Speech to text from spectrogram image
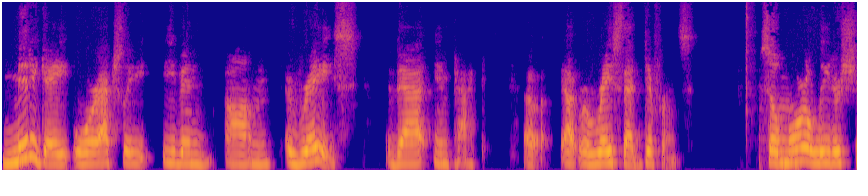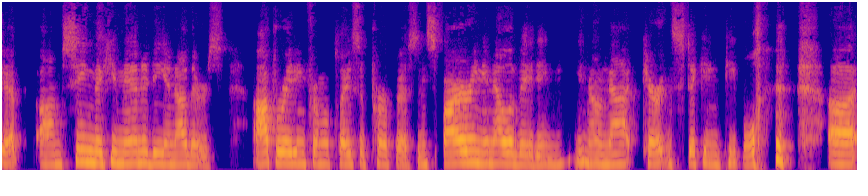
mitigate or actually even um, erase that impact, uh, uh, erase that difference. So, moral leadership, um, seeing the humanity in others, operating from a place of purpose, inspiring and elevating, you know, not carrot and sticking people, uh,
